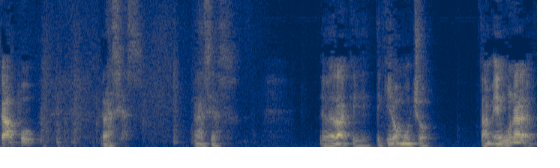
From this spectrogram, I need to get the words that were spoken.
capo. Gracias. Gracias. De verdad que te quiero mucho es una,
